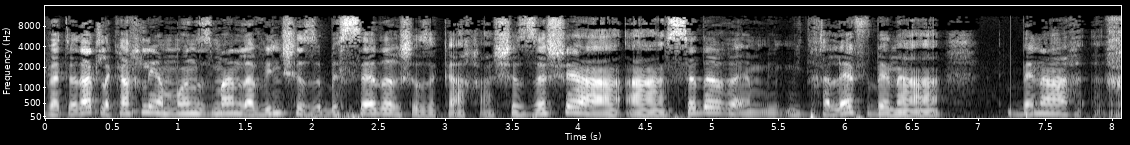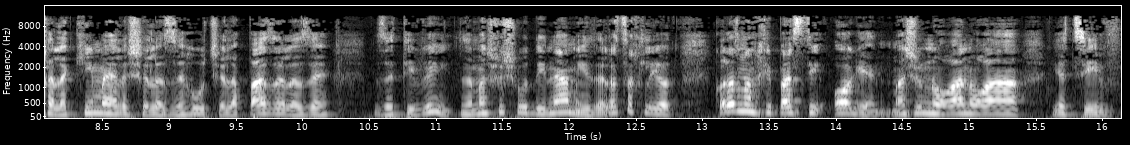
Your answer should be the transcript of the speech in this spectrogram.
ואת יודעת, לקח לי המון זמן להבין שזה בסדר שזה ככה, שזה שהסדר אה, מתחלף בין, ה, בין החלקים האלה של הזהות, של הפאזל הזה, זה טבעי, זה משהו שהוא דינמי, זה לא צריך להיות, כל הזמן חיפשתי עוגן, משהו נורא נורא יציב,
